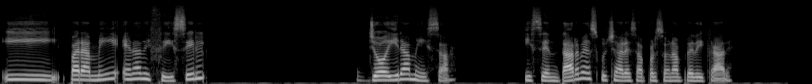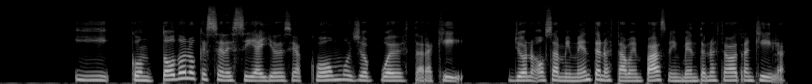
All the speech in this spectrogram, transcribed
Y para mí era difícil yo ir a misa y sentarme a escuchar a esa persona predicar. Y con todo lo que se decía, yo decía, ¿cómo yo puedo estar aquí? Yo no, o sea, mi mente no estaba en paz, mi mente no estaba tranquila.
